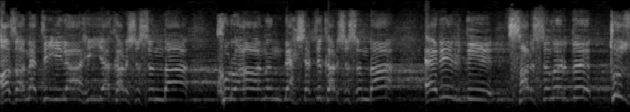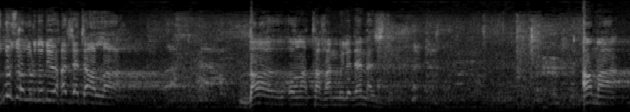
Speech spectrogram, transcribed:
azameti ilahiye karşısında, Kur'an'ın dehşeti karşısında erirdi, sarsılırdı, tuz buz olurdu diyor Hazreti Allah. Dağ ona tahammül edemezdi. Ama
